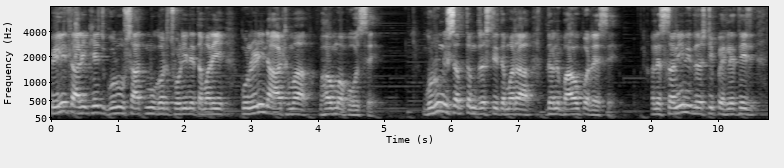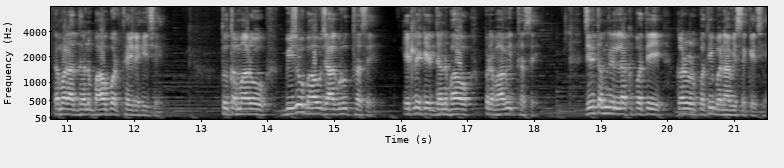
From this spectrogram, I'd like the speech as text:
પહેલી તારીખે જ ગુરુ સાતમું ઘર છોડીને તમારી કુંડળીના આઠમા ભાવમાં પહોંચશે. ગુરુની સપ્તમ દ્રષ્ટિ તમારા ધન ભાવ પર રહેશે અને શનિની દ્રષ્ટિ પહેલેથી જ તમારા ધન ભાવ પર થઈ રહી છે. તો તમારો બીજો ભાવ જાગૃત થશે, એટલે કે ધનભાવ પ્રભાવિત થશે, જે તમને લખપતિ કરોડપતિ બનાવી શકે છે.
